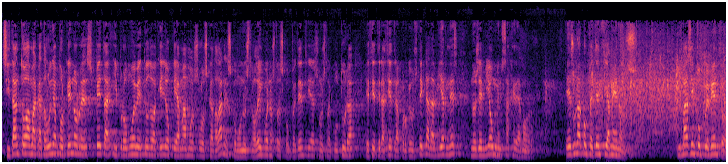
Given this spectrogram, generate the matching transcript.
Si tanto ama Cataluña, ¿por qué no respeta y promueve todo aquello que amamos los catalanes, como nuestra lengua, nuestras competencias, nuestra cultura, etcétera, etcétera? Porque usted cada viernes nos envía un mensaje de amor. Es una competencia menos y más incumplimientos.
